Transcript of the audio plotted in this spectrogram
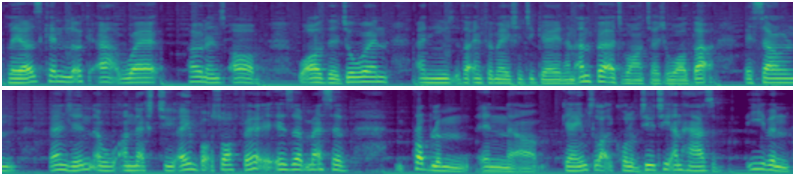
Players can look at where opponents are, what are they doing, and use that information to gain an unfair advantage. While that is sound engine uh, next to aimbot software is a massive problem in uh, games like Call of Duty and has even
